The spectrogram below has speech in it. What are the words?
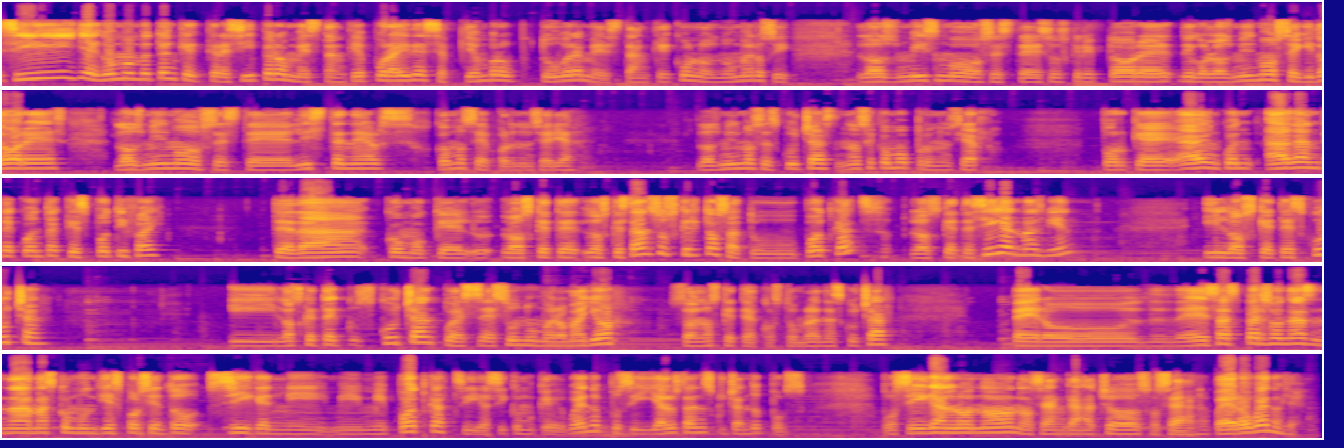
Sí, llegó un momento en que crecí, pero me estanqué por ahí de septiembre, octubre, me estanqué con los números y los mismos este suscriptores, digo, los mismos seguidores, los mismos este listeners, ¿cómo se pronunciaría? Los mismos escuchas, no sé cómo pronunciarlo. Porque hagan, hagan de cuenta que Spotify te da como que los que te los que están suscritos a tu podcast, los que te siguen más bien, y los que te escuchan. Y los que te escuchan, pues es un número mayor. Son los que te acostumbran a escuchar. Pero de esas personas, nada más como un 10% siguen mi, mi, mi, podcast. Y así como que, bueno, pues si ya lo están escuchando, pues, pues síganlo, ¿no? No sean gachos, o sea. Pero bueno, ya.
